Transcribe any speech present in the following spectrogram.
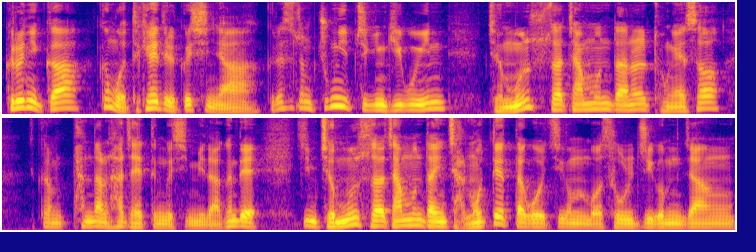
그러니까 그럼 어떻게 해야 될 것이냐. 그래서 좀 중립적인 기구인 전문 수사 자문단을 통해서 그럼 판단을 하자 했던 것입니다. 근데 지금 전문 수사 자문단이 잘못됐다고 지금 뭐 서울지검장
